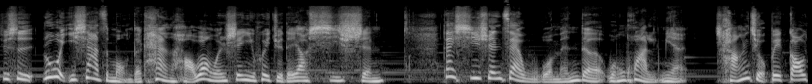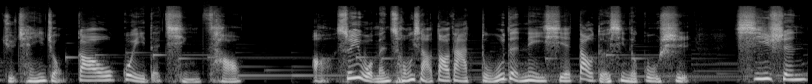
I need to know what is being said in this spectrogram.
就是如果一下子猛地看好望文生义，会觉得要牺牲，但牺牲在我们的文化里面，长久被高举成一种高贵的情操哦，所以我们从小到大读的那些道德性的故事，牺牲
